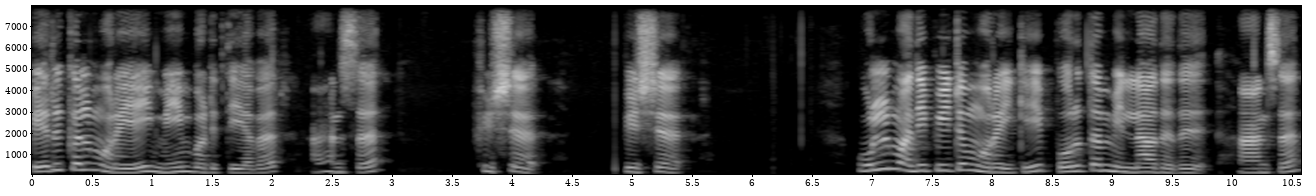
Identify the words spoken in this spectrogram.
பெருக்கல் முறையை மேம்படுத்தியவர். ஆன்சர் ஃபிஷர் ஃபிஷர் உள் மதிப்பீட்டு முறைக்கு பொருத்தமில்லாதது. ஆன்சர்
